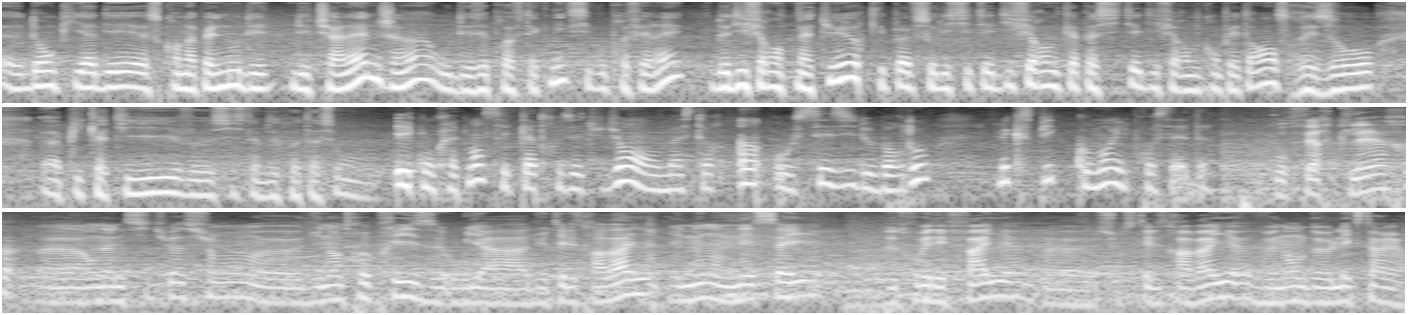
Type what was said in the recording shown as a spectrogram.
Euh, donc il y a des, ce qu'on appelle nous des, challenges hein, ou des épreuves techniques si vous préférez, de différentes natures qui peuvent solliciter différentes capacités, différentes compétences, réseau, applicatives, systèmes d'exploitation. Et concrètement, ces quatre étudiants en Master 1 au CESI de Bordeaux m'explique comment il procède. Pour faire clair, euh, on a une situation euh, d'une entreprise où il y a du télétravail et nous on essaye de trouver des failles euh, sur ce télétravail venant de l'extérieur.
